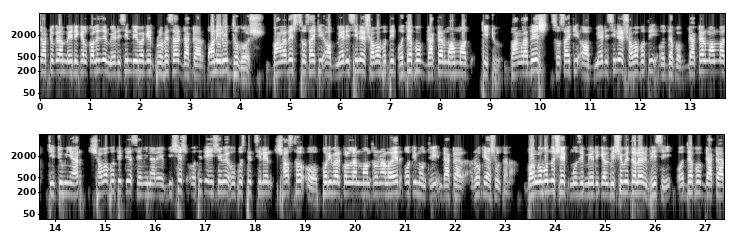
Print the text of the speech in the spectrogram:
চট্টগ্রাম মেডিকেল কলেজের মেডিসিন বিভাগের professor doctor Aniruddha Ghosh, Bangladesh society of মেডিসিনের সভাপতি অধ্যাপক doctor Mohammad Titu. Bangladesh society of মেডিসিনের সভাপতি অধ্যাপক ডাক্তার মোহাম্মদ টিটু মিয়ার সভাপতিতে সেমিনারে বিশেষ অতিথি হিসেবে উপস্থিত ছিলেন স্বাস্থ্য ও পরিবার কল্যাণ মন্ত্রণালয়ের প্রতিমন্ত্রী ডাক্তার রোকেয়া সুলতানা। বঙ্গবন্ধু শেখ মুজিব মেডিকেল বিশ্ববিদ্যালয়ের ভিসি অধ্যাপক doctor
